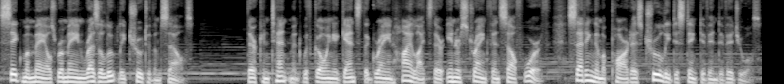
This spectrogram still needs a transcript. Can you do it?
Sigma males remain resolutely true to themselves. Their contentment with going against the grain highlights their inner strength and self-worth, setting them apart as truly distinctive individuals.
